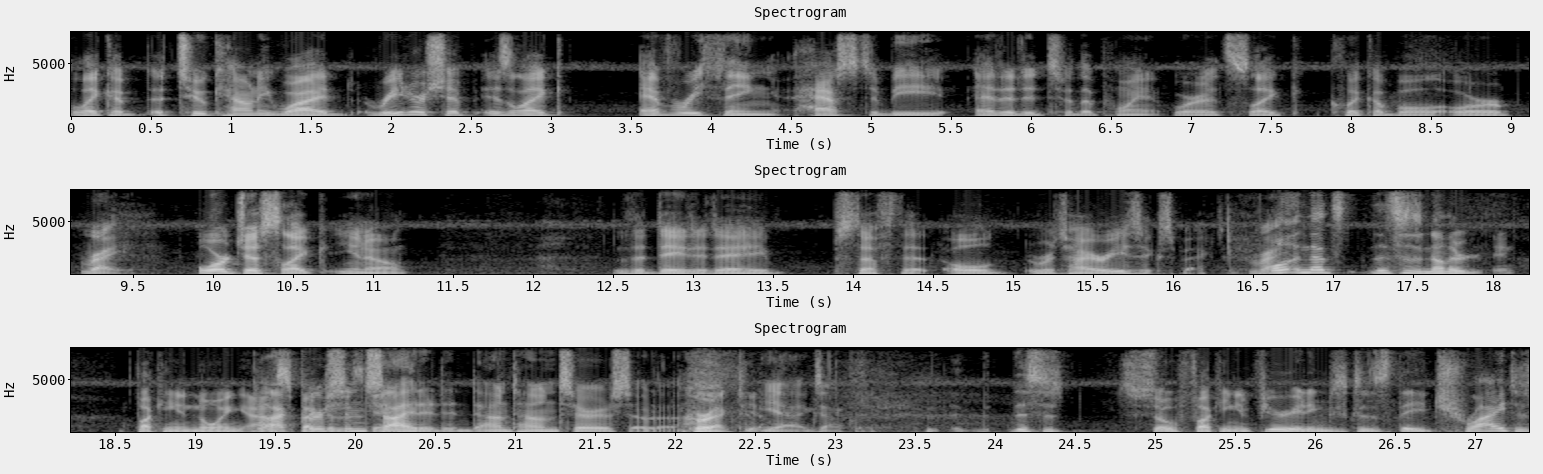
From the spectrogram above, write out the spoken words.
like a, a two county wide readership, is like everything has to be edited to the point where it's like clickable or right. or just like you know the day to day stuff that old retirees expect. Right. Well, and that's this is another fucking annoying Black aspect of person this game. sighted in downtown Sarasota. Correct. Yeah. Yeah, exactly. This is so fucking infuriating because they try to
